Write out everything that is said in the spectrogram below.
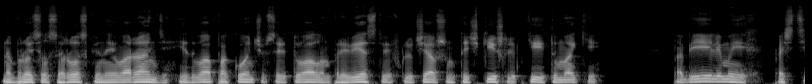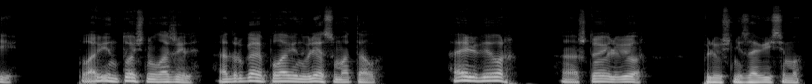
Набросился Роскви на Иваранде, едва покончив с ритуалом приветствия, включавшим тычки, шлепки и тумаки. Побили мы их, почти. Половину точно уложили, а другая половина в лес умотала. А Эльвер? А что Эльвер? Плющ независимо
